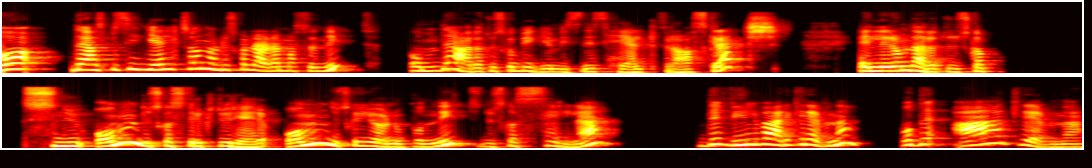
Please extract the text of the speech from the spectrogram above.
Og det er spesielt sånn når du skal lære deg masse nytt, om det er at du skal bygge en business helt fra scratch, eller om det er at du skal snu om, du skal strukturere om, du skal gjøre noe på nytt, du skal selge. Det vil være krevende, og det er krevende.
